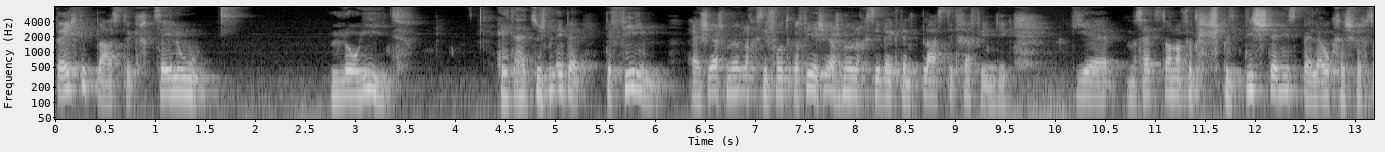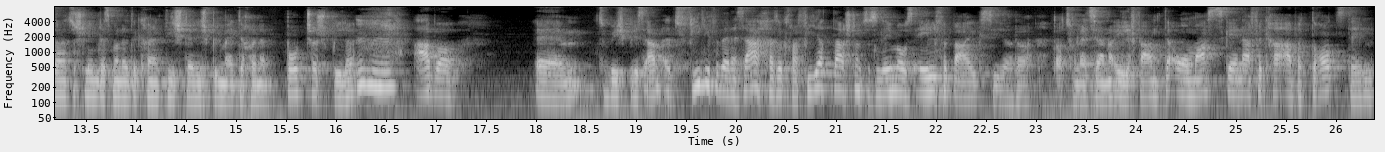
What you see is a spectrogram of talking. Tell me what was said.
der richtige Plastik, Zelluloid. Hey, da hat zum Beispiel eben der Film, ist erst möglich gewesen, Fotografie ist erst möglich gewesen wegen der Plastikerfindung. Die, was hat es da noch für Beispiel? Tischtennisbälle, okay, ist vielleicht auch nicht so schlimm, dass man nicht können Tischtennis spielen man hätte können Boccia spielen aber ähm, zum Beispiel das, an- viele von diesen Sachen, also Klaviertasten und so, sind immer aus Elfenbein gewesen, oder? Dazu hat es ja noch Elefanten en masse gegeben in Afrika, aber trotzdem,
